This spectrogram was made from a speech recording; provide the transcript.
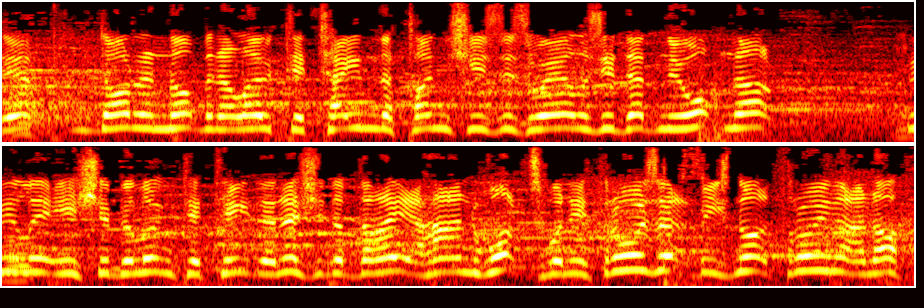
Yeah, Doran not been allowed to time the punches as well as he did in the opener. Really, he should be looking to take the initiative. The right hand works when he throws it, but he's not throwing it enough.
